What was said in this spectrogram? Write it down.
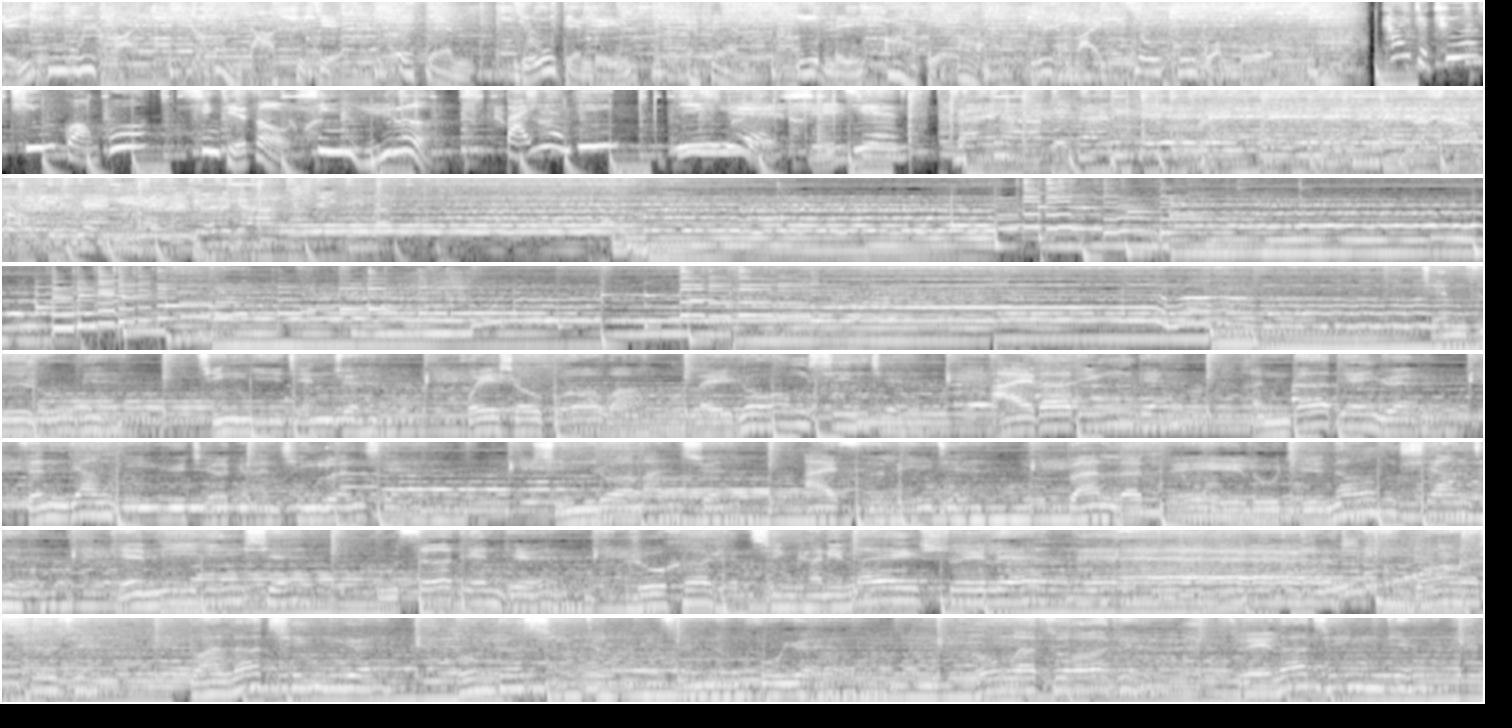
聆听威海，畅达世界。FM 九点零，FM 一零二点二，威海交通广播。开着车听广播，新节奏新娱乐，白彦斌音乐时间。怎样抵御这感情沦陷？心若满悬，爱似利剑，断了退路，只能相见。甜蜜一些，苦涩点点，如何忍心看你泪水涟涟？忘了时间，断了情缘，了昨天，醉了今天，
